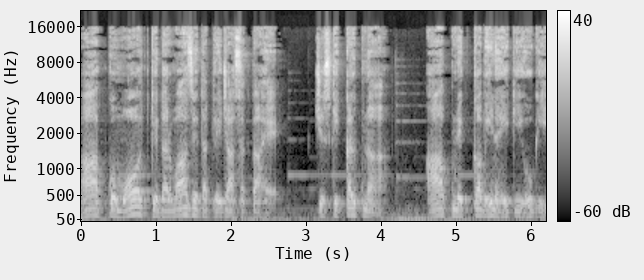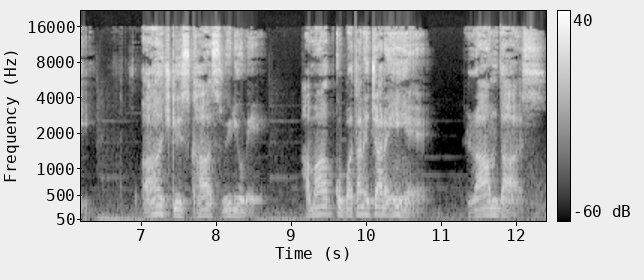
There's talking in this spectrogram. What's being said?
आपको मौत के दरवाजे तक ले जा सकता है, जिसकी कल्पना आपने कभी नहीं की होगी। आज की इस खास वीडियो में हम आपको बताने जा रहे हैं रामदास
